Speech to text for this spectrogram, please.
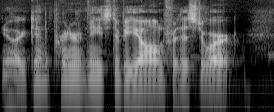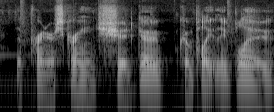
you know, again, the printer needs to be on for this to work. The printer screen should go completely blue.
